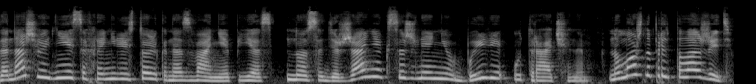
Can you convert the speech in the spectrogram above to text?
До наших дней сохранились только названия пьес, но содержание, к сожалению, были утрачены. Но можно предположить,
